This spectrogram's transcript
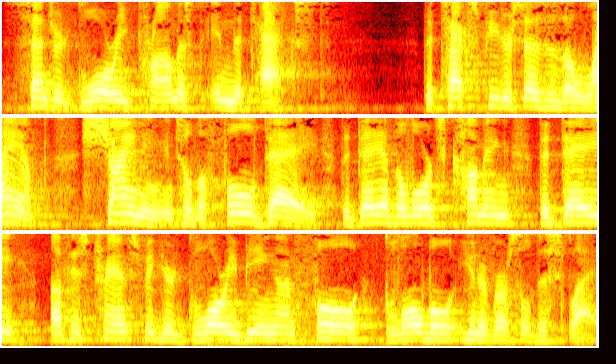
centered glory promised in the text. The text, Peter says, is a lamp shining until the full day, the day of the Lord's coming, the day of his transfigured glory being on full global universal display.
